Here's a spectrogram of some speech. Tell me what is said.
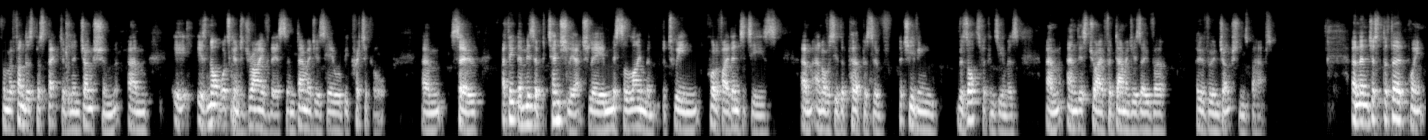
from a funder's perspective, an injunction um, is not what's going to drive this, and damages here will be critical. Um, so I think there is a potentially actually a misalignment between qualified entities um, and obviously the purpose of achieving results for consumers um, and this drive for damages over, over injunctions perhaps. And then just the third point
